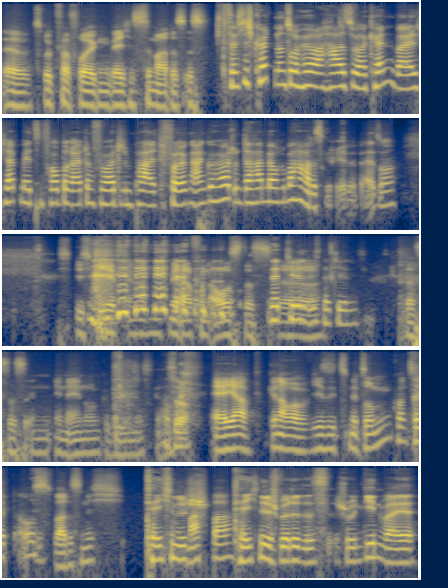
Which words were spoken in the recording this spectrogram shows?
äh, zurückverfolgen, welches Zimmer das ist. Tatsächlich könnten unsere Hörer Hades so erkennen, weil ich habe mir jetzt in Vorbereitung für heute ein paar alte Folgen angehört und da haben wir auch über Hades geredet. Also ich, ich gehe jetzt einfach nicht mehr davon aus, dass, natürlich, äh, natürlich. dass das in, in Erinnerung geblieben ist. Genau. Also, äh, ja, genau. Wie sieht's mit so einem Konzept aus? War das nicht technisch, machbar? Technisch würde das schon gehen, weil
